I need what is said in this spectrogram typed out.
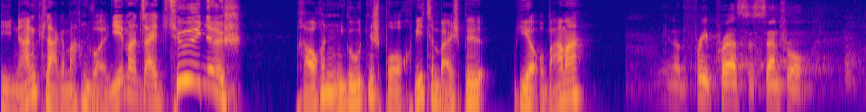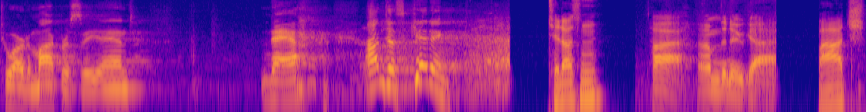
die eine Anklage machen wollen, jemand sei zynisch, brauchen einen guten Spruch, wie zum Beispiel hier Obama. You know, the free press is central to our democracy and nah, I'm just kidding. Tillerson. Hi, I'm the new guy. Bartsch.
